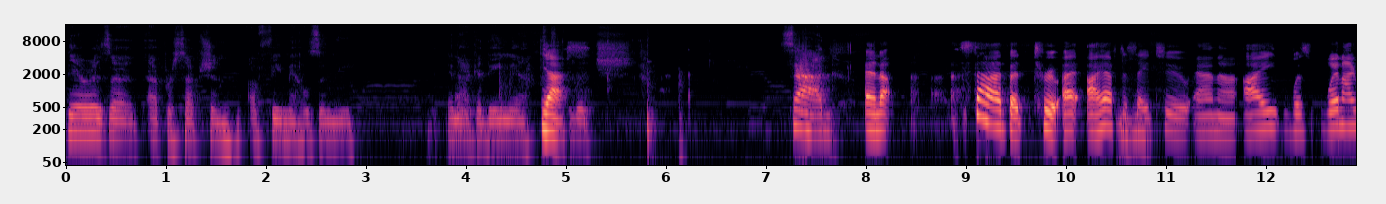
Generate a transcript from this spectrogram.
there is a, a perception of females in the in academia, Yes. which sad. and uh, sad but true i, I have to Mhm. say too anna i was when i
